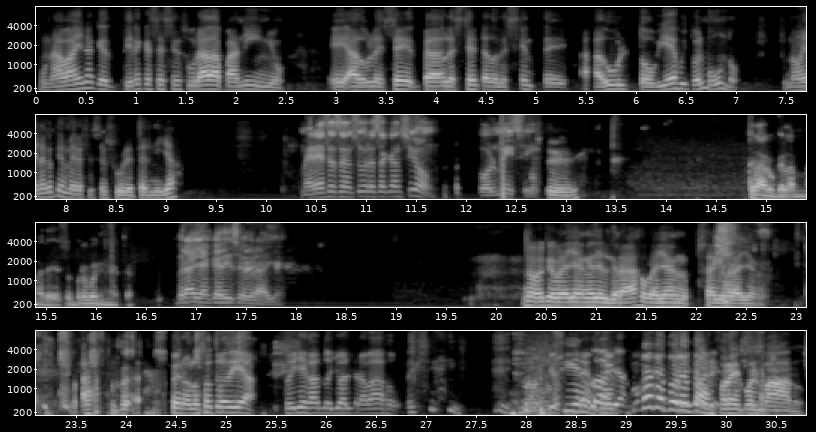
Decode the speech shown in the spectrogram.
una vaina que tiene que ser censurada para niños, eh, adolescente, adolescente, adolescente, adulto, viejo y todo el mundo. Es una vaina que tiene merece censura eterna. ¿merece censura esa canción? Por mí sí. Claro que la merece, pero ven esta. Brian, ¿qué dice Brian? No, es que Brian es del grajo, Brian, ¿sabes que Brian? Pero los otros días estoy llegando yo al trabajo. Tú sí eres todavía- fresco. ¿Por qué tú eres tan fresco, hermano?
